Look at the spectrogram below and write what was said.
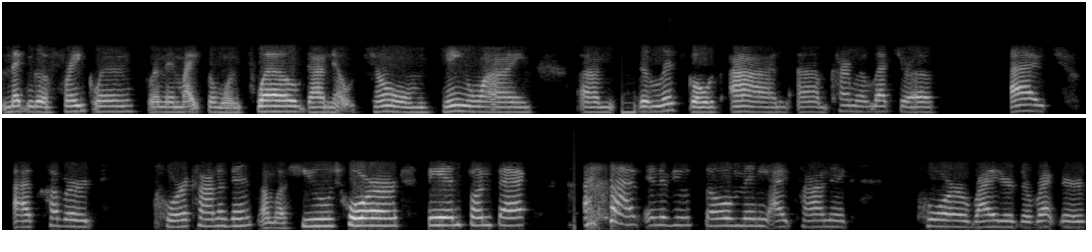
Megan Franklin, Glenn Mike from 112, Donell Jones, Ginuwine. Um, the list goes on. Um, Carmen Electra. I I've covered HorrorCon events. I'm a huge horror fan. Fun fact: I've interviewed so many iconic horror writers, directors,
